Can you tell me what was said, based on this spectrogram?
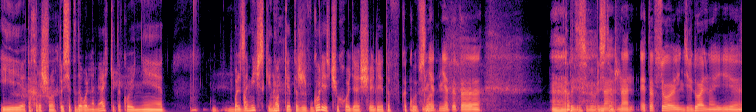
И это хорошо. То есть это довольно мягкий такой, не бальзамические нотки, это же в горечь уходящие или это в какую? В сладость? Нет, нет, это Э, как ты себе представляешь? На, на, это все индивидуально и э,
